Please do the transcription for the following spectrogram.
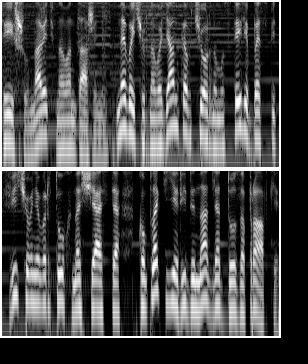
тишу, навіть в навантаженні. Невичурна водянка в чорному стилі без підсвічування вертух, на щастя. В комплекті є рідина для дозаправки.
